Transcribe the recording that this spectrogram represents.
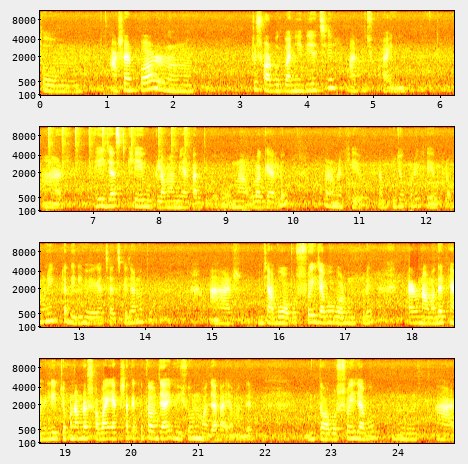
তো আসার পর একটু শরবত বানিয়ে দিয়েছি, আর কিছু খাইনি। আর এই জাস্ট খেয়ে উঠলাম আমি আর কান্তিবাবু। ওনা, ওরা গেল, এবার আমরা খেয়ে উঠলাম, পুজো করে খেয়ে উঠলাম। অনেকটা দেরি হয়ে গেছে আজকে, জানো তো? আর যাব, অবশ্যই যাব বহরমপুরে। কারণ আমাদের ফ্যামিলির যখন আমরা সবাই একসাথে কোথাও যাই, ভীষণ মজা হয় আমাদের। তো অবশ্যই যাব। আর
